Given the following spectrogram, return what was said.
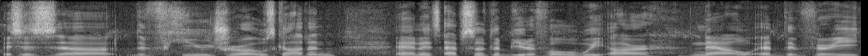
This is the huge rose garden and it's absolutely beautiful. We are now at the very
